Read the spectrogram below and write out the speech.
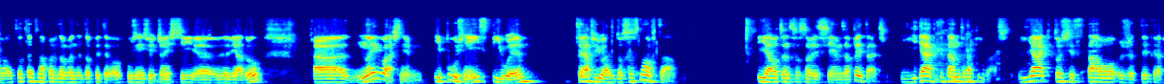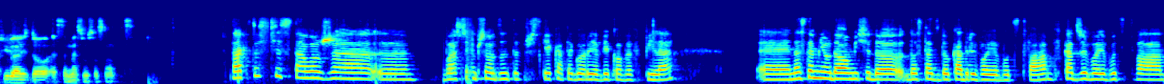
No, to też na pewno będę dopytywał w późniejszej części e, wywiadu. No i właśnie, i później z Piły trafiłaś do Sosnowca. I ja o ten Sosnowiec chciałem zapytać. Jak ty tam trafiłaś? Jak to się stało, że ty trafiłaś do SMS-u Sosnowiec? Tak to się stało, że y, właśnie przechodząc te wszystkie kategorie wiekowe w Pile, y, następnie udało mi się do, dostać do kadry województwa. W kadrze województwa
